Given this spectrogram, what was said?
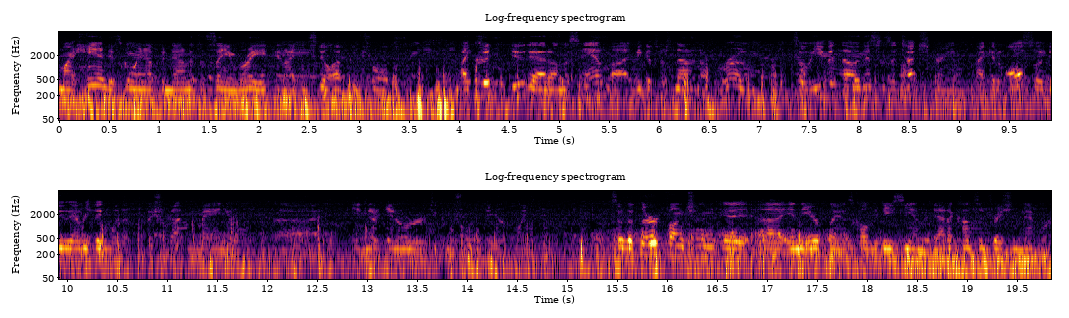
my hand is going up and down at the same rate and I can still have control. I couldn't do that on the standby because there's not enough room. So even though this is a touchscreen, I can also do everything with a push button manual uh, in, in order to control the airplane. So the third function uh, in the airplane is called the DCN, the Data Concentration Network.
